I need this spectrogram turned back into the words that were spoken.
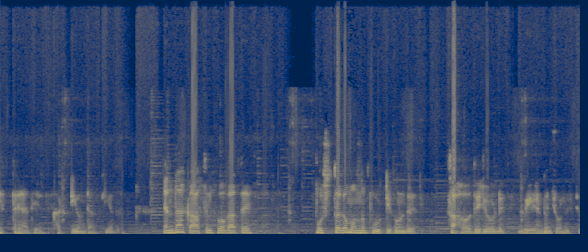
ഇത്രയധികം കട്ടിയുണ്ടാക്കിയത്. എന്താ ക്ലാസ്സിൽ പോകാത്ത? പുസ്തകം ഒന്ന് പൂട്ടിക്കൊണ്ട് സഹോദരിയോട് വീണ്ടും ചോദിച്ചു.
